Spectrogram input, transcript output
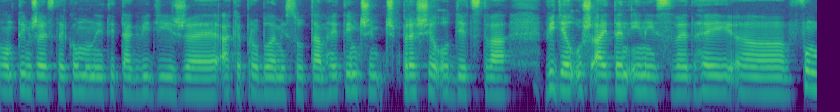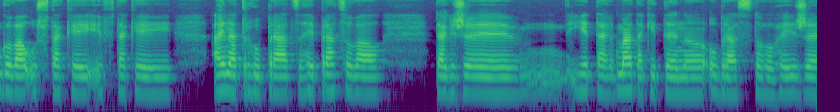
on tým, že je z tej komunity, tak vidí, že aké problémy sú tam. Hej, tým, čím prešiel od detstva, videl už aj ten iný svet, hej, uh, fungoval už v takej, v takej, aj na trhu práce, hej, pracoval. Takže mm, je ta, má taký ten obraz toho, hej, že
